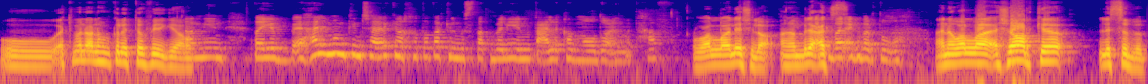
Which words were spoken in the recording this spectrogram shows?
وأتمنى لهم كل التوفيق يا رب. آمين. طيب هل ممكن تشاركنا خططك المستقبلية المتعلقة بموضوع المتحف؟ والله ليش لا؟ أنا بالعكس. اكبر أكبر طموح. أنا والله أشاركه لسبب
